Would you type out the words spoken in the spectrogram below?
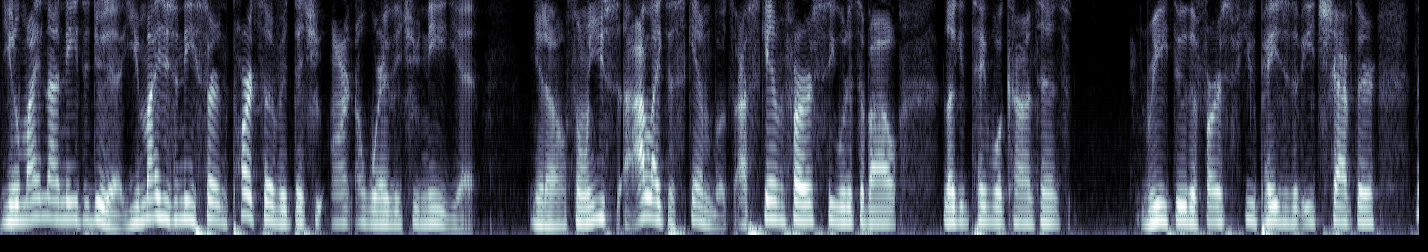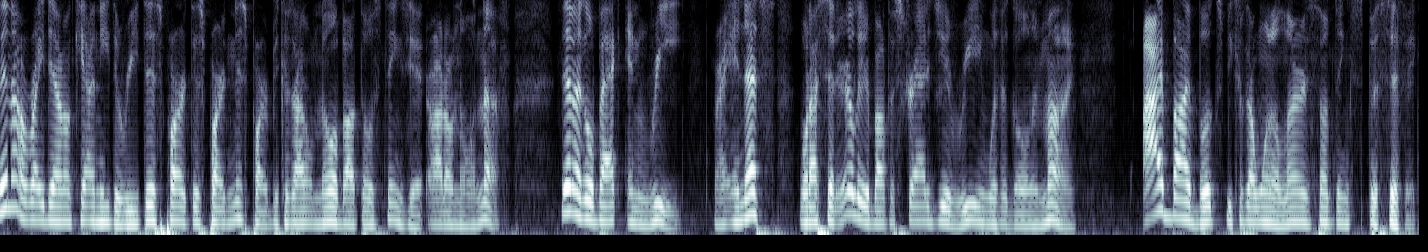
You might not need to do that. You might just need certain parts of it that you aren't aware that you need yet. You know, so when you, I like to skim books. I skim first, see what it's about, look at table of contents, read through the first few pages of each chapter. Then I'll write down, okay, I need to read this part, this part, and this part because I don't know about those things yet or I don't know enough. Then I go back and read, right? And that's what I said earlier about the strategy of reading with a goal in mind. I buy books because I want to learn something specific.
